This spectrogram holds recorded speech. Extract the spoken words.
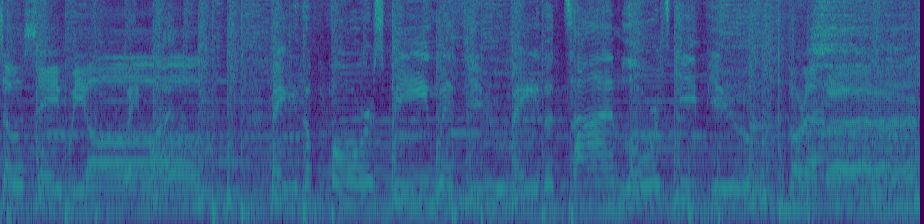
so say we all. Wait, what? Time lords keep you forever.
